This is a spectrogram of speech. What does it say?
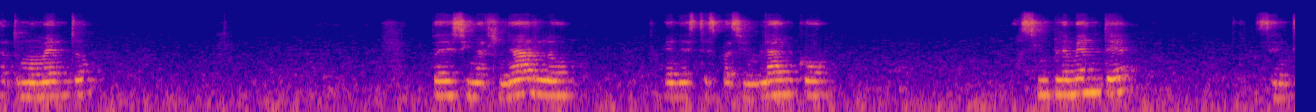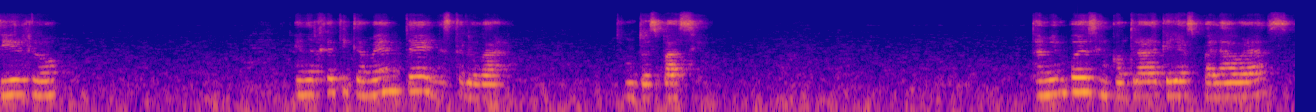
a tu momento. Puedes imaginarlo, en este espacio en blanco o simplemente sentirlo energéticamente en este lugar, en tu espacio. También puedes encontrar aquellas palabras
